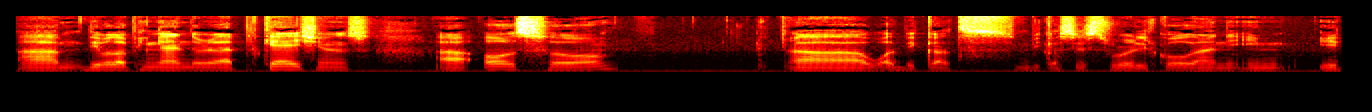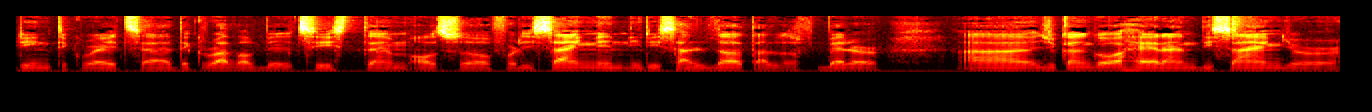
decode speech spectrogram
um, developing Android applications. Uh, also, uh, well, because because it's really cool and in, it integrates uh, the Gradle build system. Also for designing, it is a lot a lot better. Uh, you can go ahead and design your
